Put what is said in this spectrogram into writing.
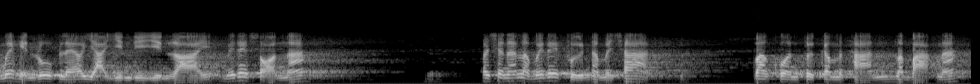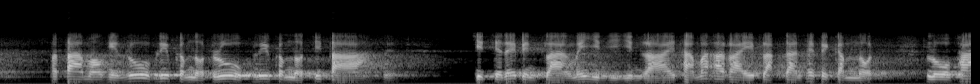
เมื่อเห็นรูปแล้วอย่ายินดียินร้าย ไม่ได้สอนนะ เพราะฉะนั้นเราไม่ได้ฝืนธรรมชาติ บางคนฝึกกรรมฐานลำบากนะพอตามองเห็นรูปรีบกำหนดรูป รีบกำหนดที่ตา จิตจะได้เป็นกลางไม่ยินดียินร้าย ถามว่าอะไรผลักดันให้ไปกำหนด โลภะ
